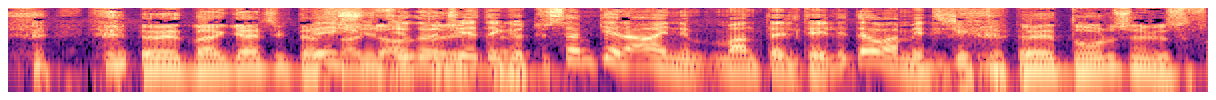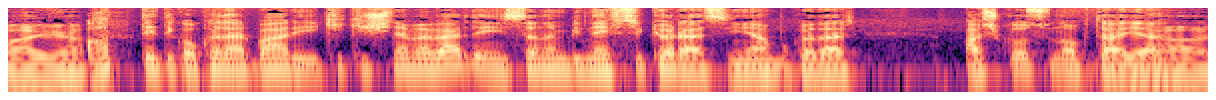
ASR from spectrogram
evet ben gerçekten 500 sadece yıl önceye de götürsem gene aynı mantaliteyle devam edecektim. Evet doğru söylüyorsun Fahir ya. At dedik o kadar bari iki kişneme ver de insanın bir nefsi körelsin ya bu kadar. Aşk olsun Oktay ya. Ya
